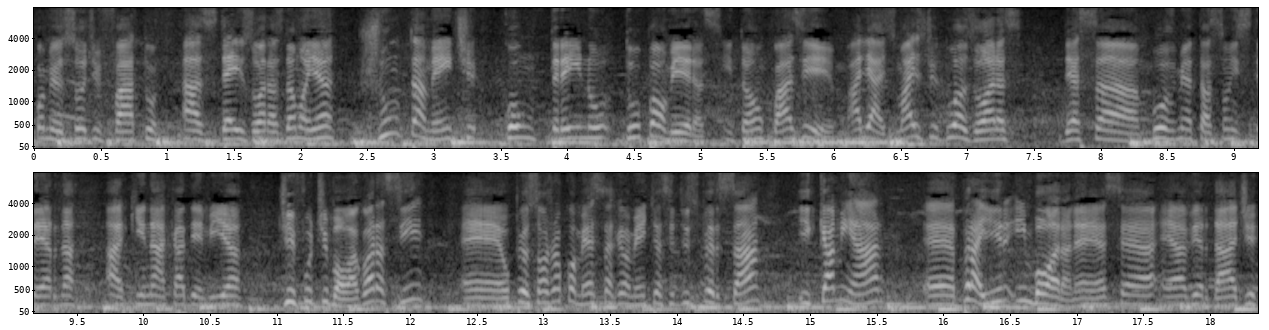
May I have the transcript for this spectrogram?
começou de fato às 10 horas da manhã, juntamente com o treino do Palmeiras. Então quase, aliás, mais de duas horas dessa movimentação externa aqui na academia de futebol. Agora sim, é, o pessoal já começa realmente a se dispersar e caminhar é, para ir embora, né? Essa é a, é a, verdade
